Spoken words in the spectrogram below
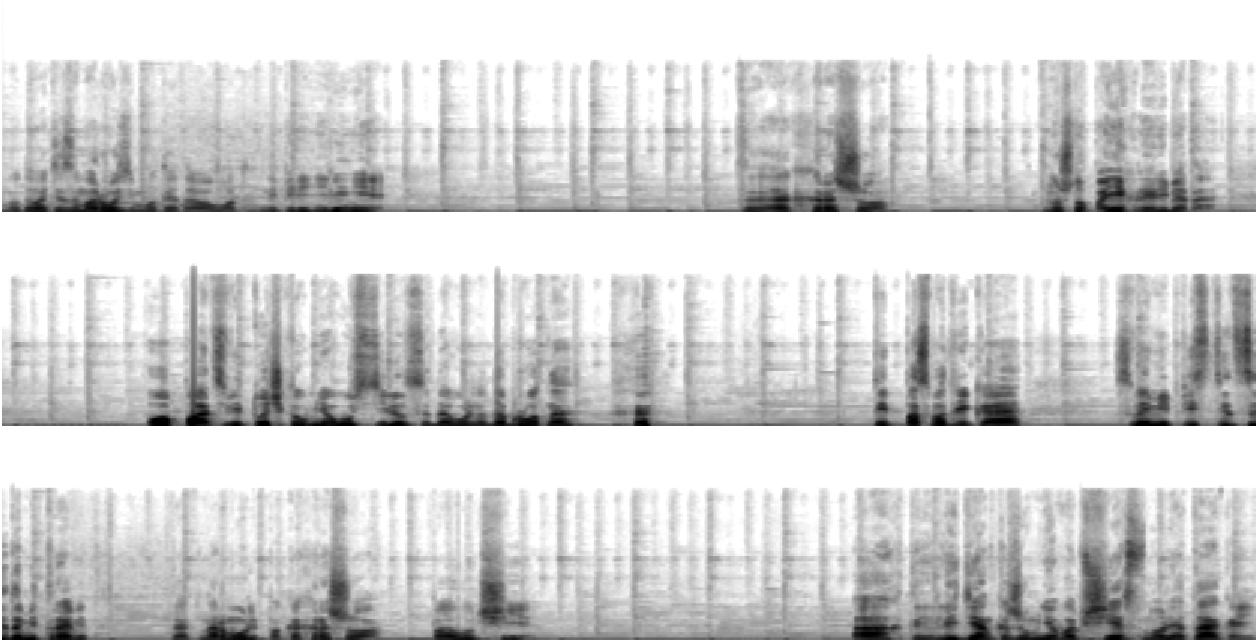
Ну, давайте заморозим вот этого вот на передней линии. Так, хорошо. Ну что, поехали, ребята. Опа, цветочек-то у меня усилился довольно добротно. Ты посмотри-ка, а. Своими пестицидами травит. Так, нормуль, пока хорошо. Получи. Ах ты, ледянка же у меня вообще с ноль атакой.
